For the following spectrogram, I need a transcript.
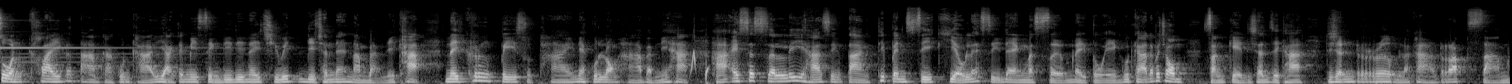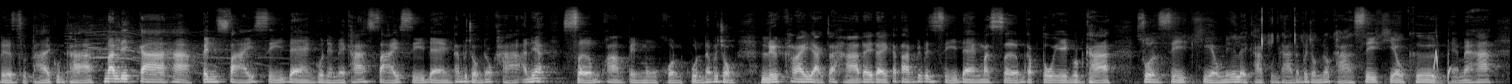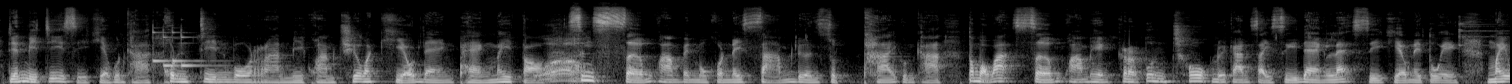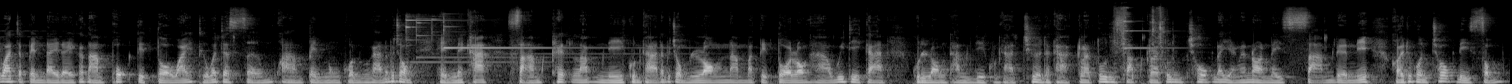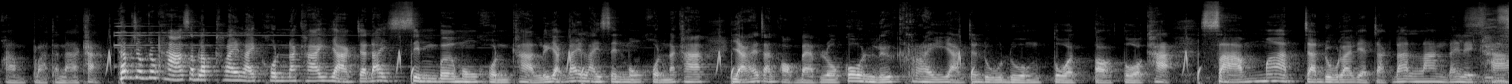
ส่วนใครก็ตามค่ะคุณขาอยากจะมีสิ่งดีๆในชีวิตดิฉันแนะนำแบบนี้ค่ะ ในครึ่งปีสุดท้ายเนี่ยคุณลองหาแบบนี้ค่ะ หาอ c เซสซอรี่หาสิ่งต่างที่เป็นสีเขียวและสีแดงมาเสริมในตัวเองคุณขาท่านผู้ชม สังเกตดิฉันสิคะดิฉันเริ่มแล้วค่ะรับ 3 เดือนสุดท้ายคุณขานาฬิกาค่ะเป็นสายสีแดงคุณเห็นไหมคะสายสีแดงท่านผู้ชมเจ้าขาอันเนี้ยเสริมความเป็นมงคลคุณท่านผู้ชม หรือใครอยากจะหาใด ๆ ก็ตามที่เป็นสีแดงมาเสริมกับตัวเองคุณขาส่วนสีเขียวนี่เลยค่ะคุณขาท่านผู้ชมเจ้าขาสีเขียวคือเห็นไหมฮะเดียนมีจี้สีเขียวคุณขา คนจีนโบราณมีความเชื่อว่าเขียวแดงแพงไม่ต่อ ซึ่งเสริมความเป็นมงคลใน 3 เดือนสุด ท้ายคุณขาต้องบอกว่าเสริมความเพลงกระตุ้นโชค โดยการใส่สีแดงและสีเขียวในตัวเอง ไม่ว่าจะเป็นใด ๆ ก็ตามพกติดตัวไว้ ถือว่าจะเสริมความเป็นมงคลคุณขาท่านผู้ชมเห็นไหมคะสามเคล็ดลับนี้คุณขาท่านผู้ชมลองนำมาติดตัวลองหาวิธีการ คุณลองทำดีคุณขาเชื่อนะคะกระตุ้นทรัพย์กระตุ้นโชคได้อย่างแน่นอนใน 3 เดือนนี้ ขอให้ทุกคนโชคดีสมความปรารถนาค่ะท่านผู้ชมเจ้าขาสำหรับใครหลายคนนะคะ อยากจะได้ซิมเบอร์มงคลค่ะ หรืออยากได้ลายเซ็นมงคลนะคะ อยากให้อาจารย์ออกแบบโลโก้ หรือใครอยากจะดูดวงตัวต่อตัวค่ะ สามารถจะดูรายละเอียดจากด้านล่างได้เลยค่ะ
